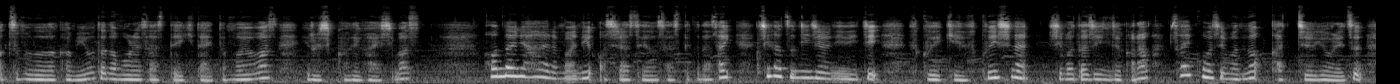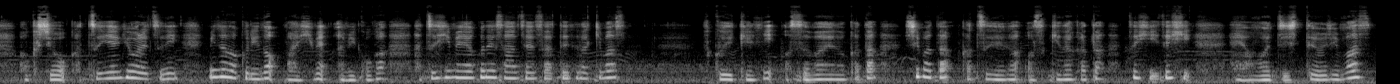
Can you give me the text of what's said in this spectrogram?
お粒の中身をただ漏れさせていきたいと思います。よろしくお願いします。本題に入る前にお知らせをさせてください。4月22日、福井県福井市内、柴田神社から西光寺までの甲冑行列、北昇勝家行列に、水の国の舞姫あみこが初姫役で参戦させていただきます。福井県にお住まいの方、柴田勝家がお好きな方、ぜひぜひ、えーお待ちしております。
